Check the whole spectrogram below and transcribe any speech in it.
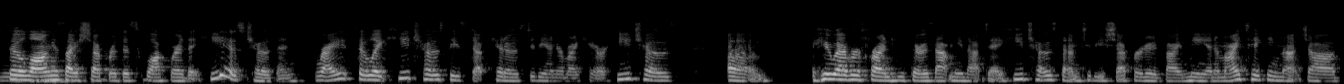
Mm-hmm. So long as I shepherd this flock where that he has chosen, right? So like he chose these step kiddos to be under my care. He chose um, whoever friend he throws at me that day, he chose them to be shepherded by me. And am I taking that job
